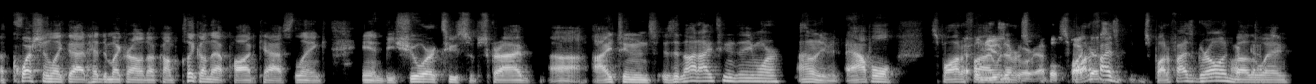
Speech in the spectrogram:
a question like that, head to mikereinold.com, click on that podcast link, and be sure to subscribe. Uh, iTunes, is it not iTunes anymore? I don't even, Apple, Spotify, Apple whatever. Apple Spotify's Spotify's growing, podcast. by the way.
